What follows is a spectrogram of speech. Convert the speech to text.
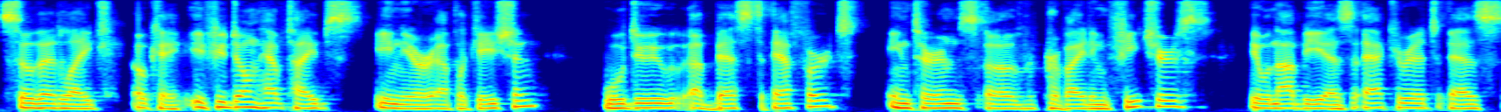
so that like, okay, if you don't have types in your application, we'll do a best effort in terms of providing features. It will not be as accurate as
